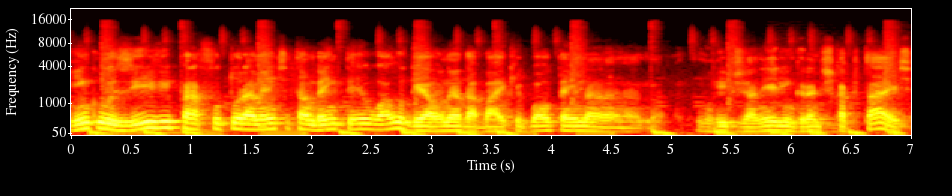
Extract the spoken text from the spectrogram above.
Inclusive para futuramente também ter o aluguel né, da bike, igual tem na, no Rio de Janeiro, em grandes capitais,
